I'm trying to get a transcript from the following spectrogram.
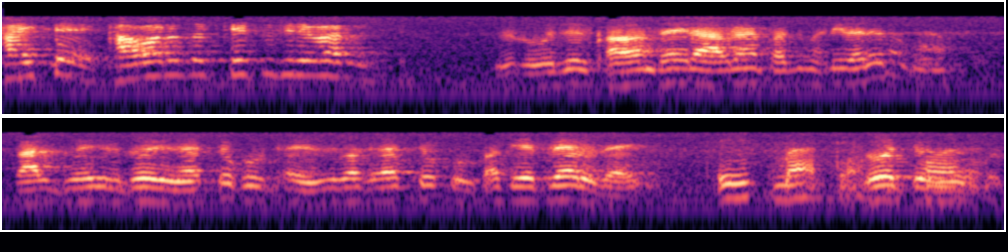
ખાય છે ખાવાનું તો છે સુધી રહેવાનું રોજ ખાવાનું થાય આવરણ પછી ફરી વાર કાલ ધોઈ ધોઈ ચોખ્ખું થાય ચોખ્ખું પછી પહેરું થાય એક બાર રોજ ચોખ્ખું.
